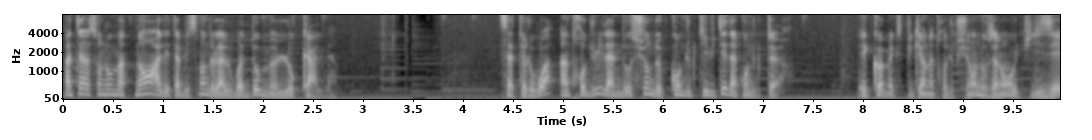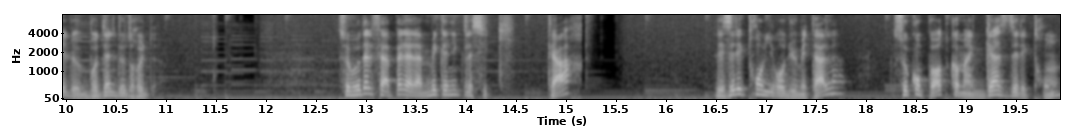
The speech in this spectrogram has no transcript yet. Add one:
Intéressons-nous maintenant à l'établissement de la loi d'Ohm locale. Cette loi introduit la notion de conductivité d'un conducteur. Et comme expliqué en introduction, nous allons utiliser le modèle de Drude. Ce modèle fait appel à la mécanique classique, car les électrons libres du métal se comportent comme un gaz d'électrons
